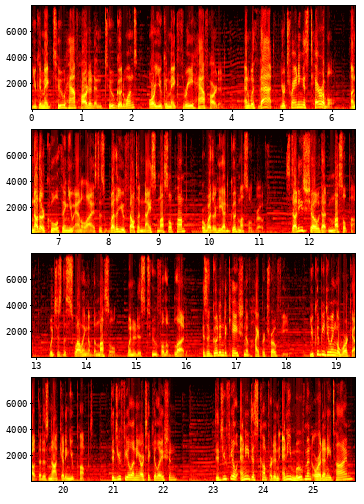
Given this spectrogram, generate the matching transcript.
You can make two half-hearted and two good ones, or you can make three half-hearted. And with that, your training is terrible. Another cool thing you analyzed is whether you felt a nice muscle pump or whether he had good muscle growth. Studies show that muscle pump, which is the swelling of the muscle when it is too full of blood, is a good indication of hypertrophy. You could be doing a workout that is not getting you pumped. Did you feel any articulation? Did you feel any discomfort in any movement or at any time?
